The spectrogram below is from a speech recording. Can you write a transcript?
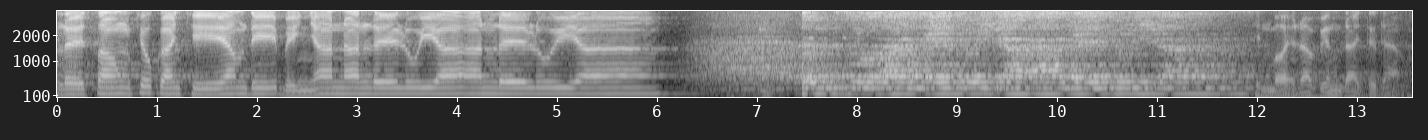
Lễ xong chúc anh chị em đi bình an. Alleluia, Alleluia. Xin mời ra viếng Đại Từ Đạo.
